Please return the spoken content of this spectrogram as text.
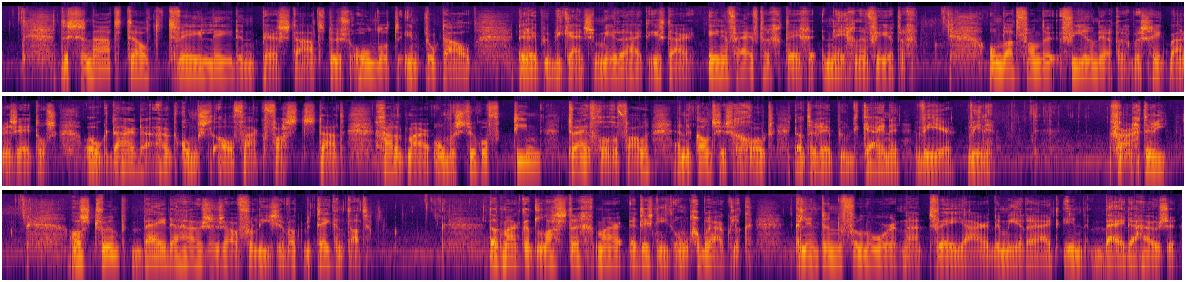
De Senaat telt twee leden per staat, dus 100 in totaal. De Republikeinse meerderheid is daar 51 tegen 49. Omdat van de 34 beschikbare zetels ook daar de uitkomst al vaak vaststaat, gaat het maar om een stuk of 10 twijfelgevallen en de kans is groot dat de Republikeinen weer winnen. Vraag 3. Als Trump beide huizen zou verliezen, wat betekent dat? Dat maakt het lastig, maar het is niet ongebruikelijk. Clinton verloor na twee jaar de meerderheid in beide huizen.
